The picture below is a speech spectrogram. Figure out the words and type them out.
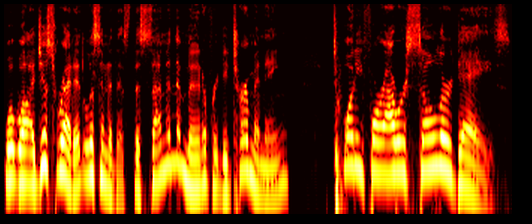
Well, well, I just read it. Listen to this. The sun and the moon are for determining 24 hour solar days,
